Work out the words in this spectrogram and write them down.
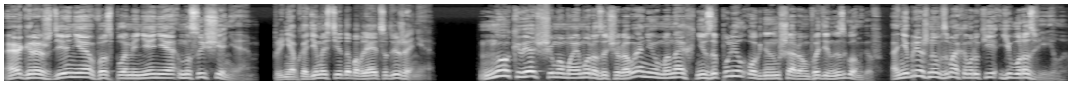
Ограждение, воспламенение, насыщение. При необходимости добавляется движение. Но, к вящему моему разочарованию, монах не запулил огненным шаром в один из гонгов, а небрежным взмахом руки его развеял.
